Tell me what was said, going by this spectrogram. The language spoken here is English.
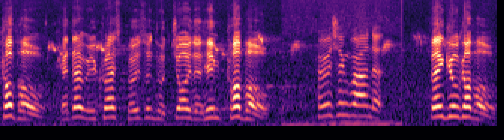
Couple, can I request person to join the team? Couple. Permission granted. Thank you, couple.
